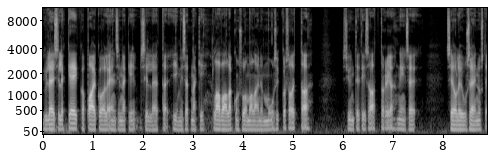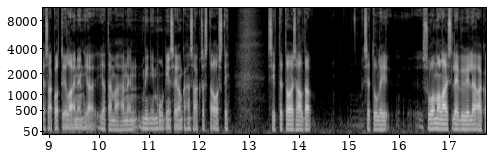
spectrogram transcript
yleisille keikkapaikoille ensinnäkin sille, että ihmiset näki lavalla, kun suomalainen muusikko soittaa – syntetisaattoria, niin se, se oli usein just Esa Kotilainen ja, ja tämä hänen minimuukinsa, jonka hän Saksasta osti. Sitten toisaalta se tuli suomalaislevyille aika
